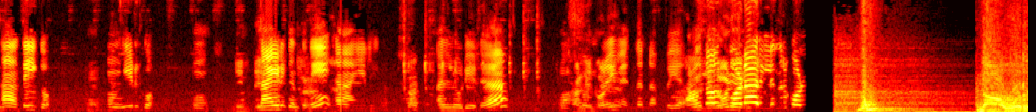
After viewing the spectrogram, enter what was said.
ஆ தேய்க்கோ. ம் இருக்கோ நான் எடுக்கிறதுனே ஆ இரு அல்லுடையது சொல்றேன் எந்த நப்பையர் அதான் ஒரு இருந்து கொண்டு நான் ஒரு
